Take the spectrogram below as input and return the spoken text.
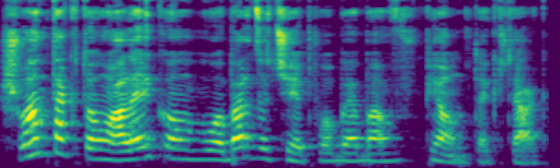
Szłam tak tą alejką, było bardzo ciepło, bo ja byłam w piątek, tak.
